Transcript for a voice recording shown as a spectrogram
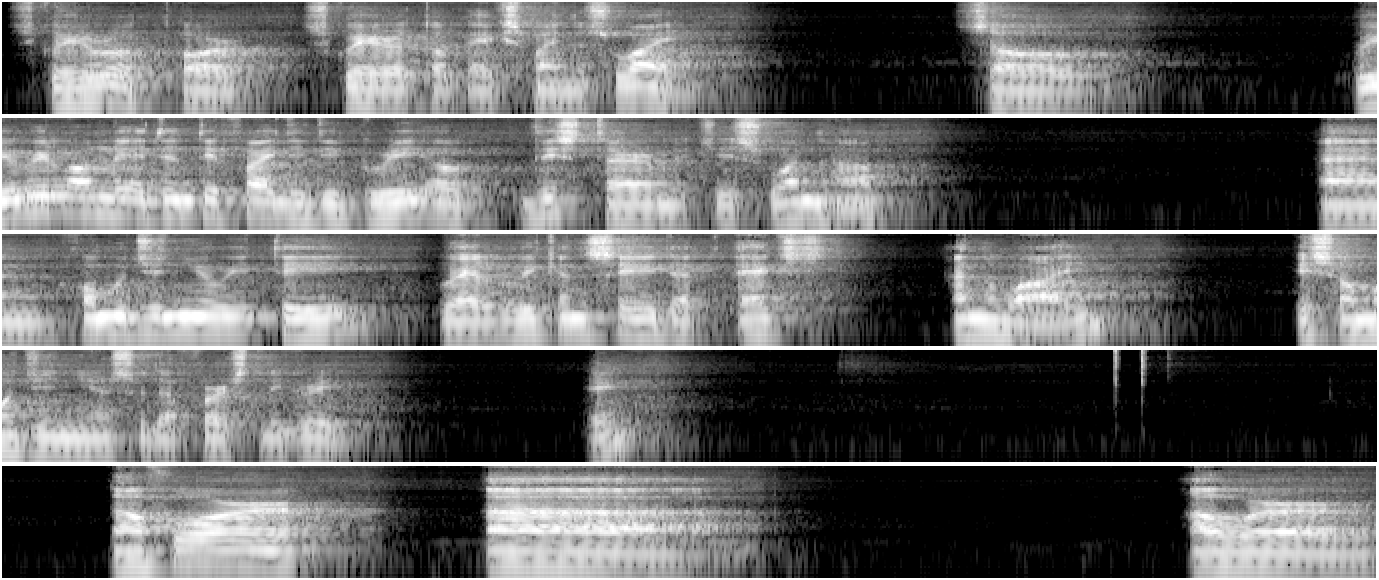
square root or square root of x minus y. So we will only identify the degree of this term which is 1 half and homogeneity well we can say that x and y is homogeneous to the first degree. Okay? Now for uh, our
